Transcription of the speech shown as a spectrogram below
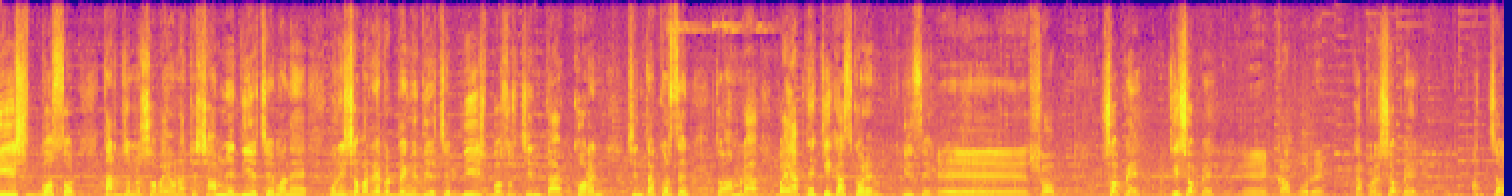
বিশ বছর। তার জন্য সবাই ওনাকে সামনে দিয়েছে মানে উনি সবার রেকর্ড ভেঙে দিয়েছে। বিশ বছর চিন্তা করেন চিন্তা করছেন? তো আমরা ভাই আপনি কি কাজ করেন? গ্রিসে? সব শপে। কি শপে? কাপড়ে। কাপড়ের শপে? আচ্ছা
